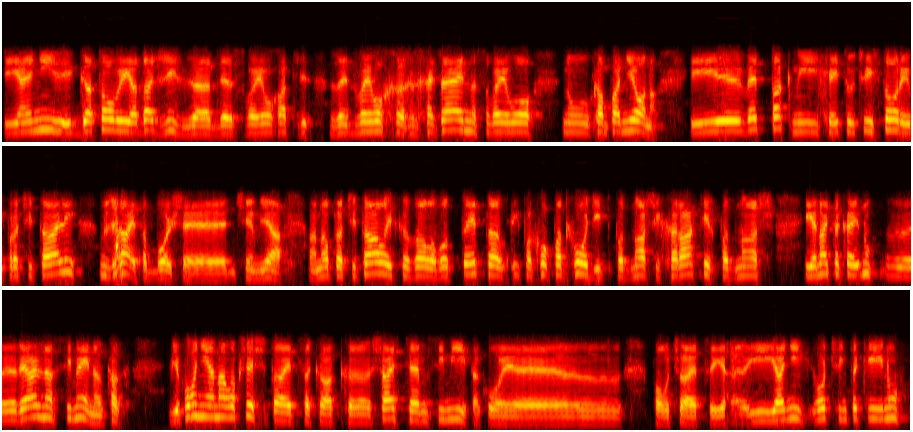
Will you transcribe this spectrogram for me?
И они готовы отдать жизнь за, для своего, за своего хозяина, своего ну, компаньона. И вот так мы их эту историю прочитали. Ну, жена это больше, чем я. Она прочитала и сказала, вот это подходит под наш характер, под наш... И она такая, ну, э, реально семейная, как в Японии она вообще считается как э, счастьем семьи такое э, получается. И, и они очень такие, ну,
